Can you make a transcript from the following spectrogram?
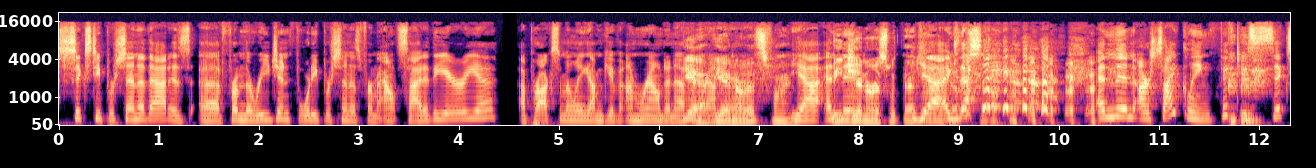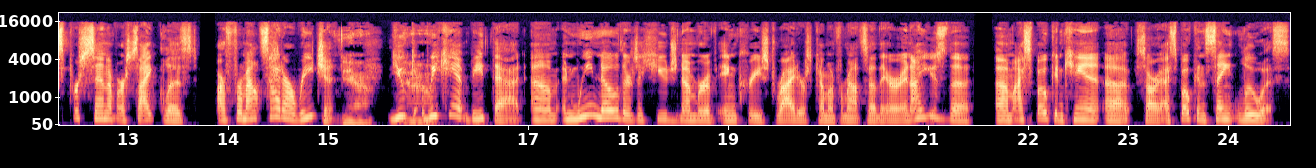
60% of that is uh, from the region, 40% is from outside of the area. Approximately, I'm giving, I'm rounding up. Yeah, yeah, no, that's fine. Yeah, and be then, generous with that. Yeah, exactly. So. and then our cycling, 56% of our cyclists are from outside our region. Yeah. You yeah. we can't beat that. Um, and we know there's a huge number of increased riders coming from outside there. And I use the um, I spoke in can uh, sorry, I spoke in St. Louis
